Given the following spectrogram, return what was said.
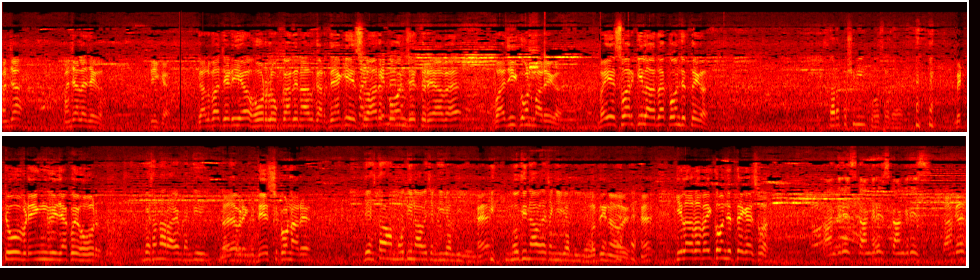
ਪੰਜਾ। ਪੰਜਾ ਲੈ ਜਾਏਗਾ। ਠੀਕ ਹੈ। ਗੱਲਬਾਤ ਜਿਹੜੀ ਆ ਹੋਰ ਲੋਕਾਂ ਦੇ ਨਾਲ ਕਰਦੇ ਆ ਕਿ ਇਸ ਵਾਰ ਕੌਣ ਜਿੱਤ ਰਿਹਾ ਵੈ ਬਾਜੀ ਕੌਣ ਮਾਰੇਗਾ? ਬਈ ਇਸ ਵਾਰ ਕੀ ਲੱਗਦਾ ਕੌਣ ਜਿੱਤੇਗਾ? ਸਾਰਾ ਕੁਝ ਵੀ ਹੋ ਸਕਦਾ ਹੈ। ਬਿੱਟੂ ਵੜਿੰਗ ਜਾਂ ਕੋਈ ਹੋਰ? ਵੈਸੇ ਨਾ ਰਾਏ ਬੜੰਗੀ ਰਾਜਾ ਵੜਿੰਗ ਦੇਸ਼ 'ਚ ਕੌਣ ਆ ਰਿਹਾ? ਦੇਸ਼ ਤਾਂ ਮੋਦੀ ਨਾਲ ਚੰਗੀ ਗੱਲ ਹੀ ਹੈ। ਮੋਦੀ ਨਾਲ ਚੰਗੀ ਗੱਲ ਹੀ ਮੋਦੀ ਨਾ ਹੋਵੇ ਹੈਂ? ਕੀ ਲੱਗਦਾ ਬਾਈ ਕੌਣ ਜਿੱਤੇਗਾ ਇਸ ਵਾਰ? ਕਾਂਗਰਸ ਕਾਂਗਰਸ ਕਾਂਗਰਸ। ਕਾਂਗਰਸ?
